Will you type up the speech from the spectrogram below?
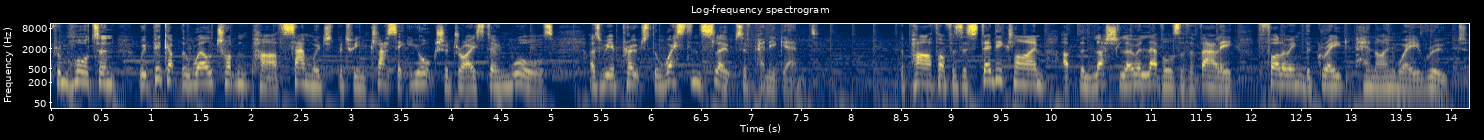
From Horton, we pick up the well-trodden path sandwiched between classic Yorkshire dry stone walls as we approach the western slopes of Pen-y-Ghent. The path offers a steady climb up the lush lower levels of the valley following the Great Pennine Way route.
